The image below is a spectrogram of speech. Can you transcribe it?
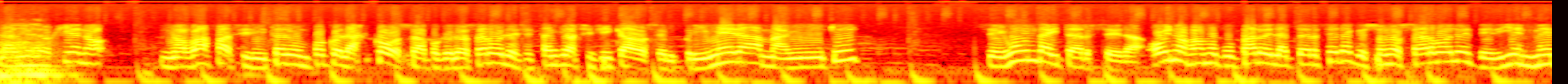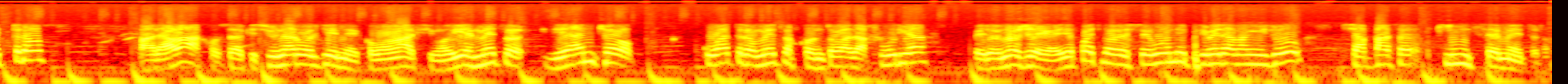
la biología no, nos va a facilitar un poco las cosas, porque los árboles están clasificados en primera magnitud, segunda y tercera. Hoy nos vamos a ocupar de la tercera, que son los árboles de 10 metros para abajo. O sea, que si un árbol tiene como máximo 10 metros de ancho, 4 metros con toda la furia, pero no llega. Y después los de segunda y primera magnitud ya pasa 15 metros.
